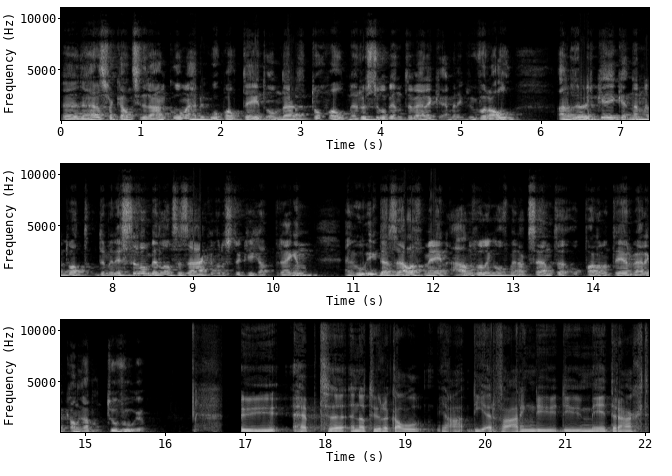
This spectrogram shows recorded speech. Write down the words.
uh, de herfstvakantie eraan komen, heb ik ook wel tijd om daar toch wel met rustig op in te werken. En ben ik nu vooral aan het uitkijken naar met wat de minister van Binnenlandse Zaken voor een stukje gaat brengen en hoe ik daar zelf mijn aanvulling of mijn accenten op parlementair werk kan gaan toevoegen. U hebt uh, natuurlijk al ja, die ervaring die, die u meedraagt.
